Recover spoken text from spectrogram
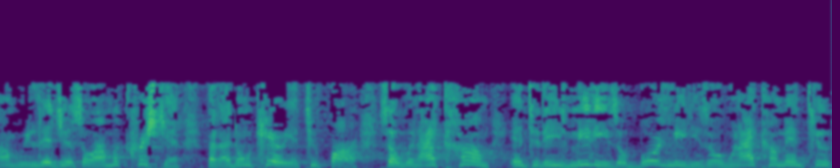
I'm religious or I'm a Christian, but I don't carry it too far. So when I come into these meetings or board meetings or when I come into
